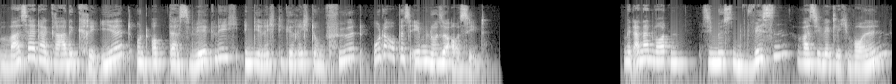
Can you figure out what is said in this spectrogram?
was er da gerade kreiert und ob das wirklich in die richtige Richtung führt oder ob es eben nur so aussieht. Mit anderen Worten, Sie müssen wissen, was Sie wirklich wollen.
